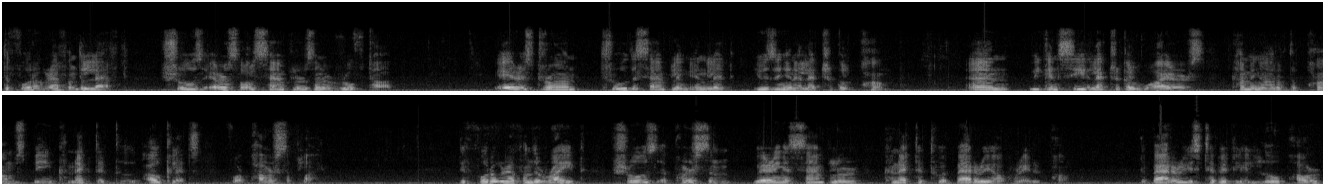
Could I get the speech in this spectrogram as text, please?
The photograph on the left shows aerosol samplers on a rooftop. Air is drawn through the sampling inlet using an electrical pump, and we can see electrical wires coming out of the pumps being connected to outlets for power supply. The photograph on the right shows a person wearing a sampler connected to a battery-operated pump. The battery is typically low power,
